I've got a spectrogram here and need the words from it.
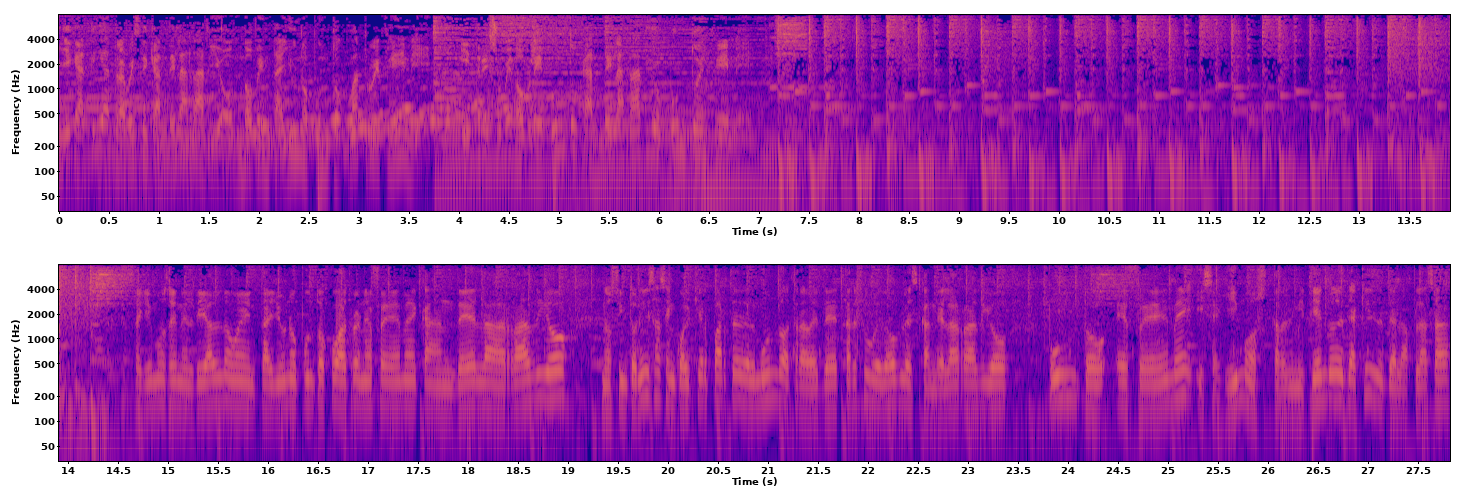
Llega a ti a través de Candela Radio 91.4 FM y www.candelaradio.fm. Seguimos en el dial 91.4 en FM Candela Radio. Nos sintonizas en cualquier parte del mundo a través de www.candelaradio.fm FM y seguimos transmitiendo desde aquí, desde la Plaza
